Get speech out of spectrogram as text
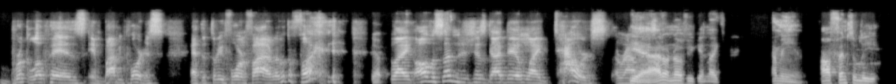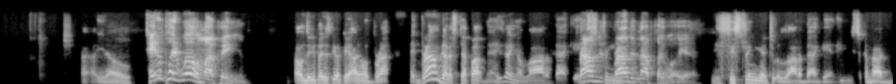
Brook Lopez, and Bobby Portis at the three, four, and five. Like, what the fuck? Yep. like all of a sudden, it's just goddamn like towers around. Yeah. I don't know if you can like. I mean, offensively, uh, you know. Tatum played well, in my opinion. Oh, did he play this game? Okay, I know Brown. Hey, Brown got to step up, man. He's getting a lot of bad games. Brown, Stringing- Brown did not play well. Yeah, he's, he's stringing into a lot of bad games. He needs to come out and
